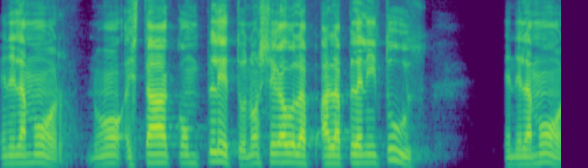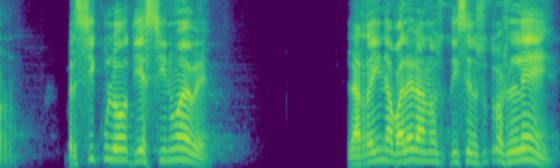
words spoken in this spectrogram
en el amor, no está completo, no ha llegado a la plenitud en el amor. Versículo 19. La reina Valera nos dice, nosotros lee,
